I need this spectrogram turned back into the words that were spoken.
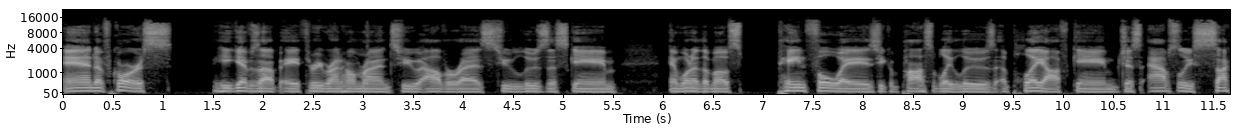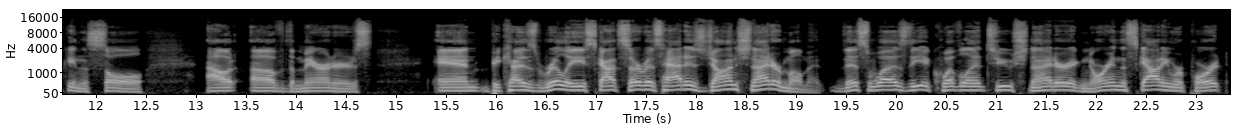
And of course, he gives up a three run home run to Alvarez to lose this game in one of the most painful ways you could possibly lose a playoff game, just absolutely sucking the soul out of the Mariners. And because really, Scott Servais had his John Schneider moment. This was the equivalent to Schneider ignoring the scouting report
